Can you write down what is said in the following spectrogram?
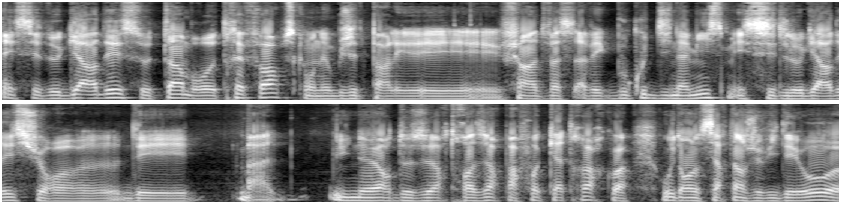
et c'est de garder ce timbre très fort parce qu'on est obligé de parler, enfin, avec beaucoup de dynamisme et c'est de le garder sur des, bah, une heure, deux heures, trois heures, parfois quatre heures, quoi. Ou dans certains jeux vidéo.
